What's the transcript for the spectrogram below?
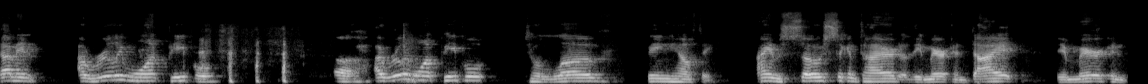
I mean, I really want people. uh, I really want people to love being healthy. I am so sick and tired of the American diet, the American,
